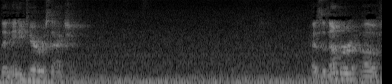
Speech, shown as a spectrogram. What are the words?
than any terrorist action. As the number of,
